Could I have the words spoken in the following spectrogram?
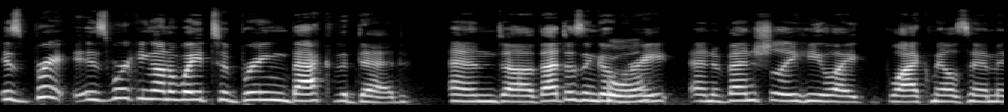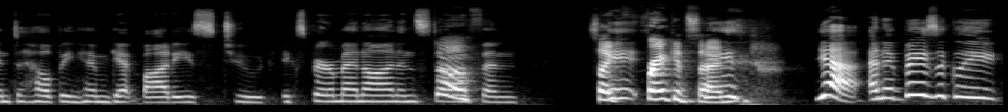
is br- is working on a way to bring back the dead, and uh, that doesn't go Cool. great. And eventually, he like blackmails him into helping him get bodies to experiment on and stuff. And It's like It- Frankenstein. yeah, and it basically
